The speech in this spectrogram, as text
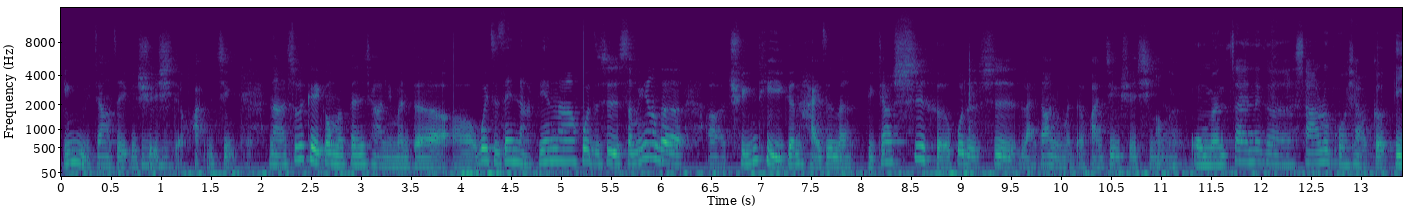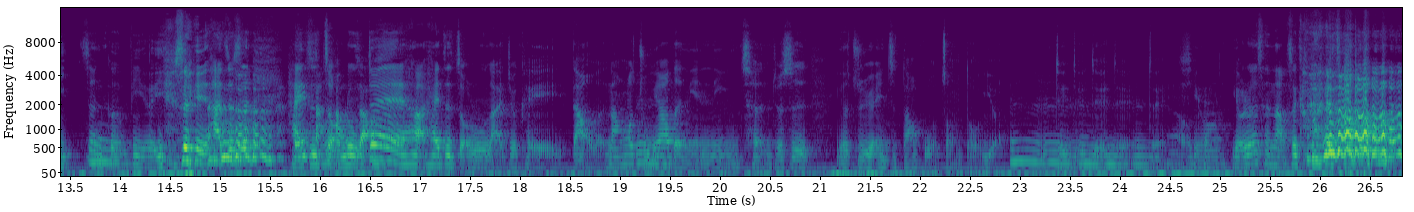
英语这样子一个学习的环境。那是不是可以跟我们分享你们的呃位置在哪边呢？或者是什么样的呃群体跟孩子们比较适合，或者是来到你们的环境学习呢？我们在那个沙鹿国小隔壁，正隔壁而已，所以他就是孩子走路，对，孩子走路。来就可以到了，然后主要的年龄层就是幼稚园一直到国中都有。嗯嗯，对对对对对，希望有热忱老师赶快到。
